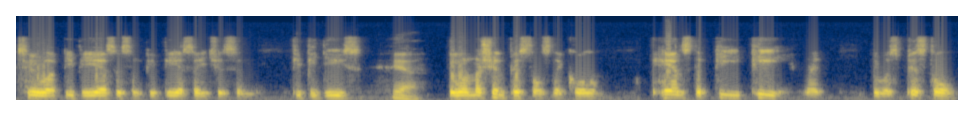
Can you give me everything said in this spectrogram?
to uh, PPSs and PPSHs and PPDs. yeah, They were machine pistols. They call them. Hence the PP. Right. It was pistol,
